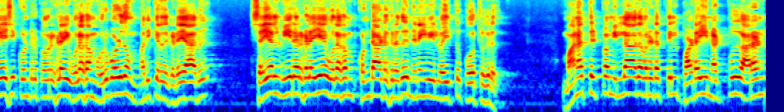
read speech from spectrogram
பேசி கொண்டிருப்பவர்களை உலகம் ஒருபொழுதும் மதிக்கிறது கிடையாது. செயல் வீரர்களையே உலகம் கொண்டாடுகிறது நினைவில் வைத்து போற்றுகிறது. மனத்திட்பம் இல்லாதவரிடத்தில் படை நட்பு அரண்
